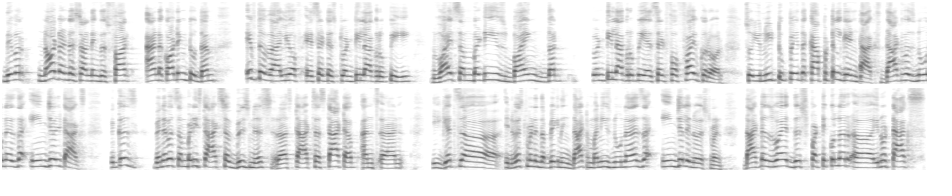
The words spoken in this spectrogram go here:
they were not understanding this fact. And according to them if the value of asset is 20 lakh rupee why somebody is buying that 20 lakh rupee asset for 5 crore. So you need to pay the capital gain tax. That was known as the angel tax. Because whenever somebody starts a business or starts a startup and, and he gets a investment in the beginning that money is known as the angel investment. That is why this particular uh, you know tax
